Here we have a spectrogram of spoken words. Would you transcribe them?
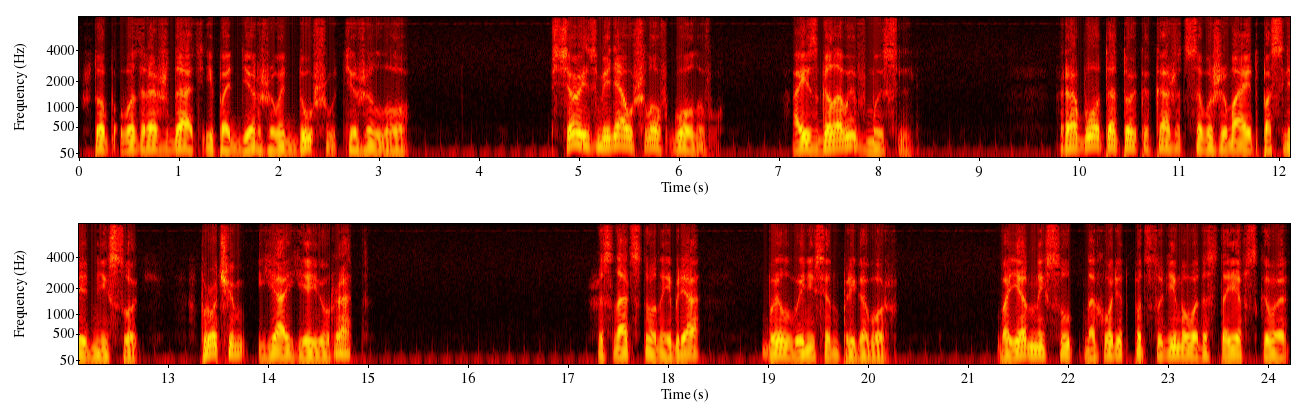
чтоб возрождать и поддерживать душу, тяжело. Все из меня ушло в голову, а из головы в мысль. Работа только, кажется, выжимает последние соки. Впрочем, я ею рад. 16 ноября был вынесен приговор. Военный суд находит подсудимого Достоевского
